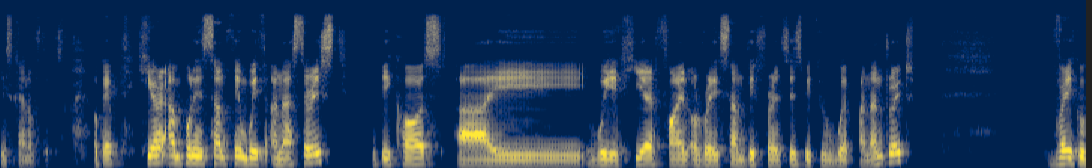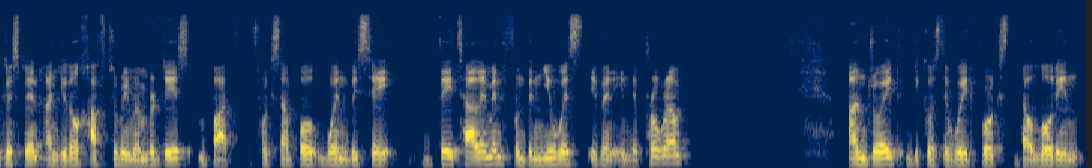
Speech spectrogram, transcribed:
these kind of things. Okay, here I'm putting something with an asterisk because I we here find already some differences between web and Android. Very quickly explain, and you don't have to remember this, but for example, when we say data element from the newest event in the program, Android, because the way it works, downloading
